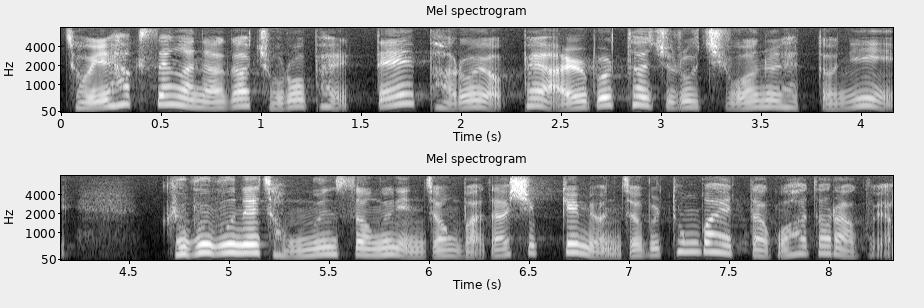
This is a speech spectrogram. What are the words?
저희 학생 하나가 졸업할 때 바로 옆에 알버타주로 지원을 했더니 그 부분의 전문성을 인정받아 쉽게 면접을 통과했다고 하더라고요.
